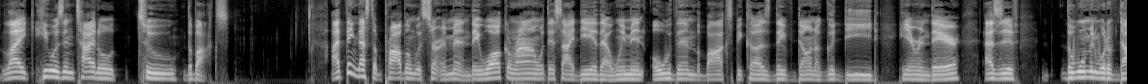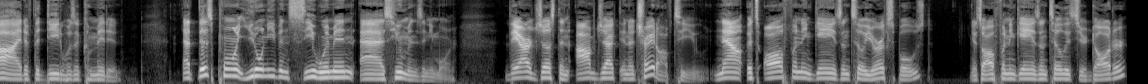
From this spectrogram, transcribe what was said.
like he was entitled to the box. I think that's the problem with certain men. They walk around with this idea that women owe them the box because they've done a good deed here and there, as if the woman would have died if the deed wasn't committed. At this point, you don't even see women as humans anymore. They are just an object and a trade off to you. Now, it's all fun and games until you're exposed. It's all fun and games until it's your daughter.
